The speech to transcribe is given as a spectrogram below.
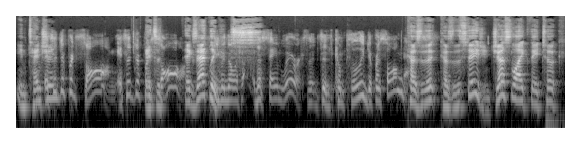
intention. It's a different song. It's a different It's a- song. exactly. Even though it's the same lyrics, it's a completely different song now. because of the because of the staging. Just like they took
